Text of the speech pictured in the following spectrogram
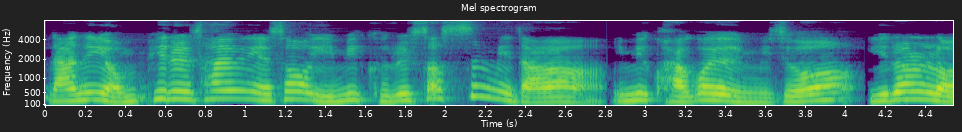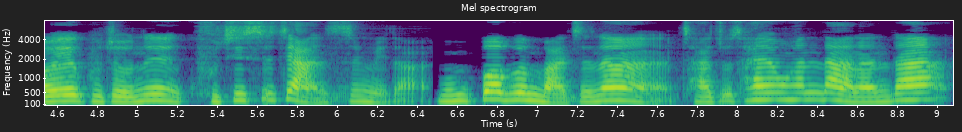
나는 연필을 사용해서 이미 글을 썼습니다. 이미 과거의 의미죠. 이런 러의 구조는 굳이 쓰지 않습니다. 문법은 맞으나 자주 사용한다 안 한다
